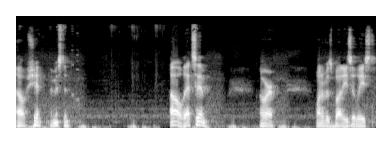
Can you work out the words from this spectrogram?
Oh shit, I missed him. Oh, that's him. Or one of his buddies at least.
